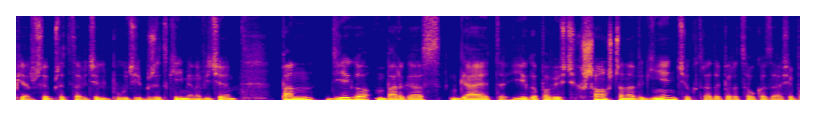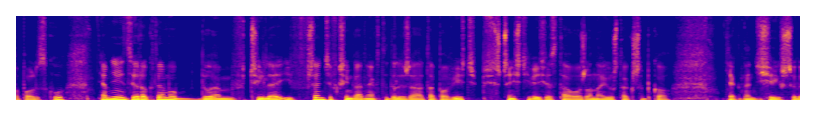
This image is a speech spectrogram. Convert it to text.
pierwszy przedstawiciel płci brzydkiej, mianowicie pan Diego Vargas Gaete i jego powieść Chrząszcza na wyginięciu, która dopiero co ukazała się po polsku. Ja mniej więcej rok temu byłem w Chile i wszędzie w księgarniach wtedy leżała ta powieść. Szczęśliwie się stało, że ona już tak szybko, jak na dzisiejszy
